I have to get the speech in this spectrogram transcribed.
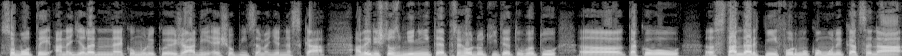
Soboty a neděle nekomunikuje žádný e-shop víceméně dneska. A vy když to změníte, přehodnotíte tuhle tu takovou standardní formu komunikace na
